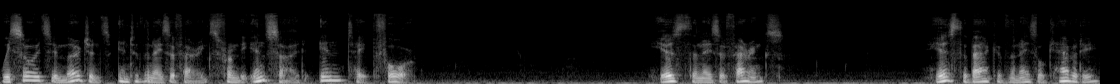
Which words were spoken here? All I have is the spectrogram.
We saw its emergence into the nasopharynx from the inside in tape 4. Here's the nasopharynx. Here's the back of the nasal cavity,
